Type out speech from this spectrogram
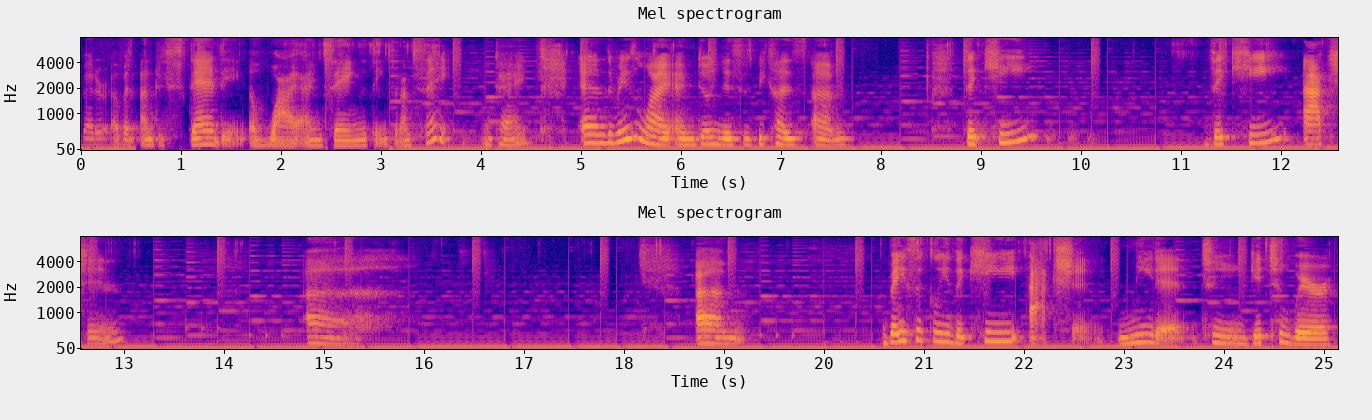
better of an understanding of why I'm saying the things that I'm saying. Okay. And the reason why I'm doing this is because um, the key, the key action, uh, um, basically the key action needed to get to where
